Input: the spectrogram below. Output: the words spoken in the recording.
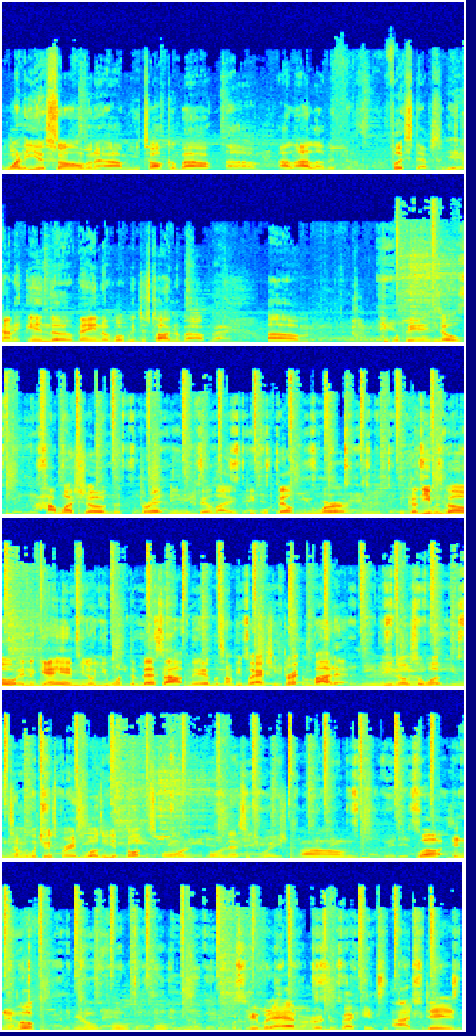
one of your songs on the album, you talk about, um, I, I love it, footsteps. Yeah. It's kind of in the vein of what we are just talking about. Right. people being, you know, how much of the threat do you feel like people felt you were? Because even though in the game, you know, you want the best out there, but some people are actually threatened by that. You know, so what? Tell me what your experience was or your thoughts on on that situation. Well, in the hook, you know, for, for you know, for the people that haven't heard the record, I did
